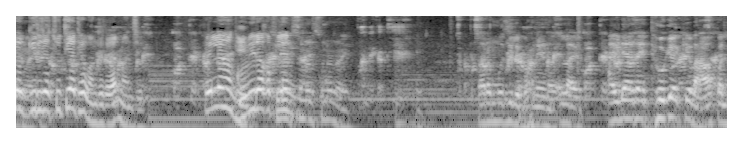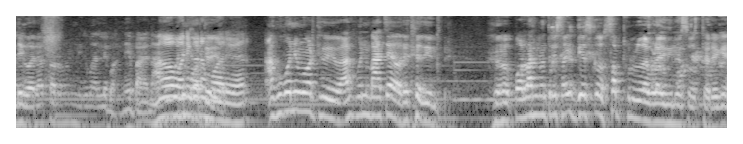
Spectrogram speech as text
यो गिरिजा चुतिया थियो भन्छ त यार मान्छे। यसलेमा घुमिरहेको प्लेन तर मुजीले भनेन यसलाई आइडिया चाहिँ थियो कि के भयो कसले गर्यो तर नेपालले भन्नै पाएन। आफू पनि मर्थ्यो यो। आफू पनि मर्थ्यो यो आफू पनि बाँच्यो अरे त्यो दिन। प्रधानमन्त्री सहित देशको सब ठुलोलाई उडाइदिने सोच्थ्यो अरे के?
